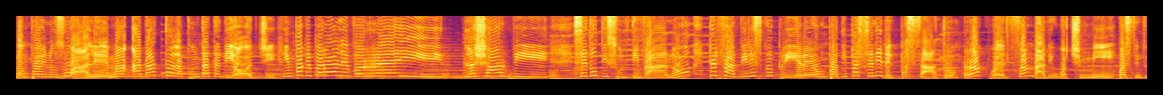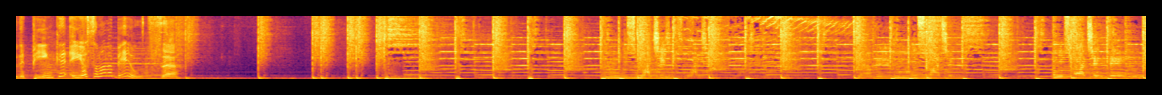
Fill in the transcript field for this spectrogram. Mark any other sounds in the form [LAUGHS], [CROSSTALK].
mondo un po' inusuale, ma adatto alla puntata di oggi. In poche parole vorrei lasciarvi seduti sul divano per farvi riscoprire un po' di passioni del passato. Rockwell, Somebody Watch Me, Quest into the Pink e io sono la Beutz. Watching me.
